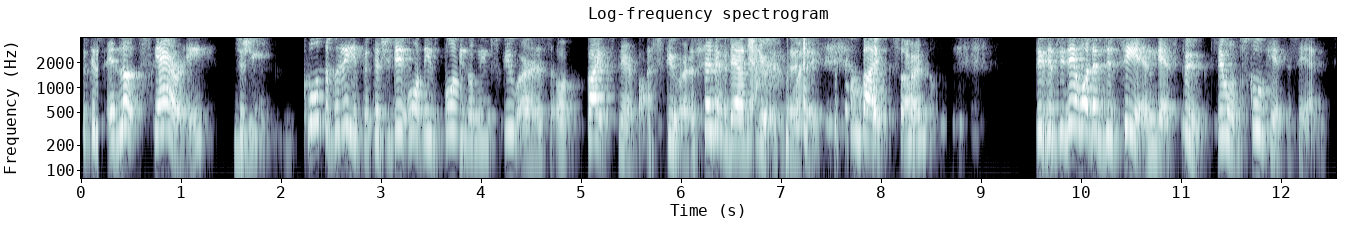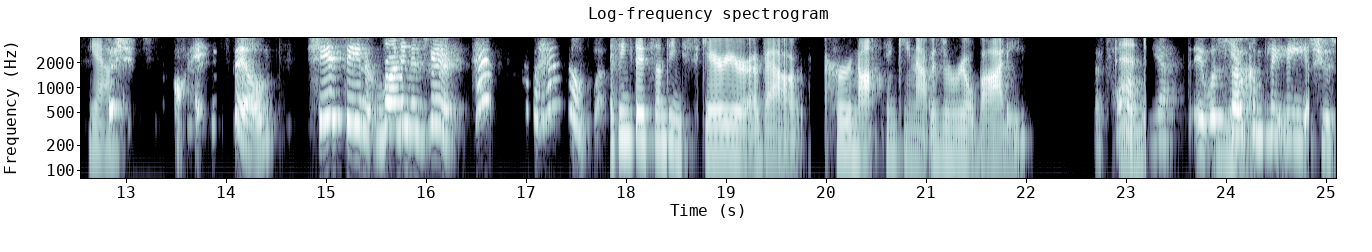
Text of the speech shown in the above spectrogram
because it looked scary. So Mhm. she called the police because she didn't want these boys on these scooters or bikes nearby. Scooters. I never had Yeah. scooters in those days. Bikes, sorry. Because she didn't want them to see it and get spooked. She didn't want school kids to see it. Yeah. So she was in this film. She had seen running and screaming, help, help. I think there's something scarier about her not thinking that was a real body. That's horrible. And- yeah, it was so completely. She was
